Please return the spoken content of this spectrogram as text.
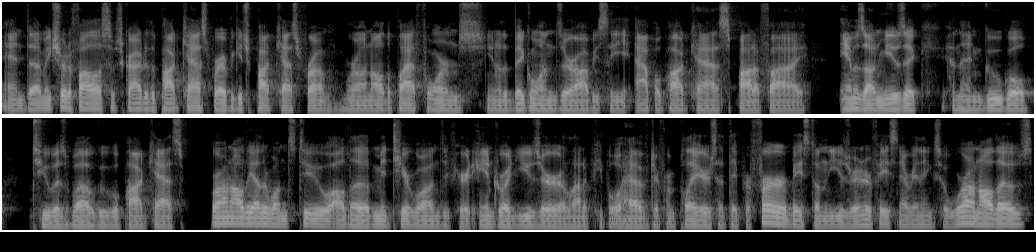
And uh, make sure to follow, subscribe to the podcast wherever you get your podcast from. We're on all the platforms. You know, the big ones are obviously Apple Podcasts, Spotify, Amazon Music, and then Google too as well, Google Podcasts. We're on all the other ones too, all the mid tier ones. If you're an Android user, a lot of people have different players that they prefer based on the user interface and everything. So we're on all those.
